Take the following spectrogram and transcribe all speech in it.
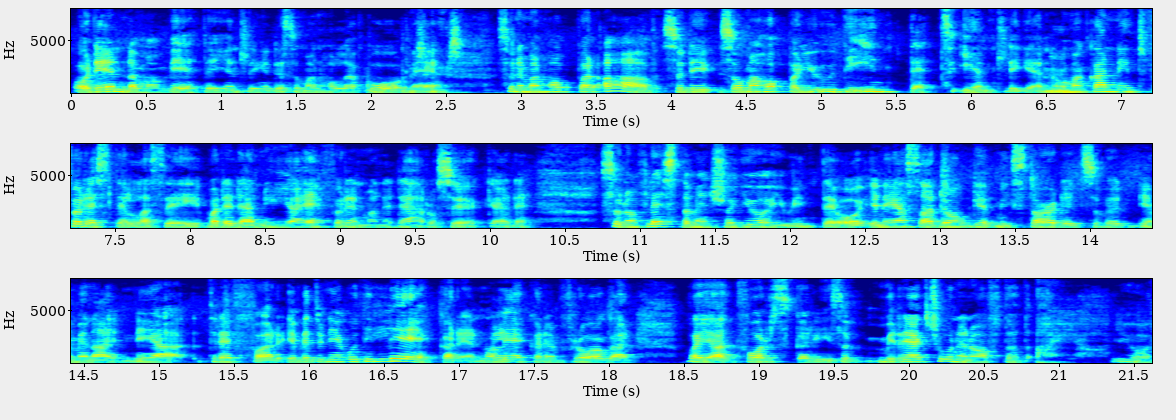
och det enda man vet är egentligen det som man håller på med. Precis. Så när man hoppar av, så, det, så man hoppar ju ut i intet egentligen mm. och man kan inte föreställa sig vad det där nya är förrän man är där och söker det. Så de flesta människor gör ju inte, och när jag sa don't get me started så jag menar när jag träffar, jag vet när jag går till läkaren och läkaren frågar vad jag forskar i så reaktionen är ofta att aj ja,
